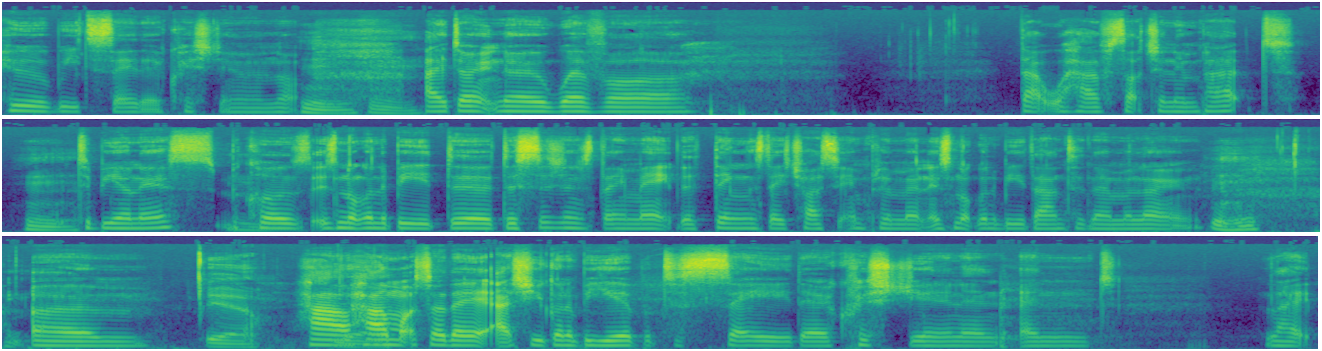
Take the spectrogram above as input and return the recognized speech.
who are we to say they're Christian or not? Mm. Mm. I don't know whether that will have such an impact, Mm. to be honest, Mm. because it's not going to be the decisions they make, the things they try to implement. It's not going to be down to them alone. Mhm. Um, Yeah. how Yeah. how much are they actually going to be able to say they're Christian and and like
